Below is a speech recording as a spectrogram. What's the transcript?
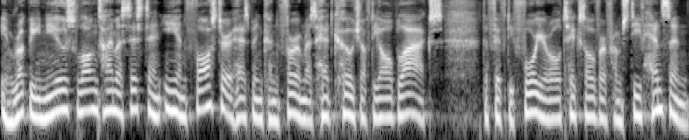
In rugby news, longtime assistant Ian Foster has been confirmed as head coach of the All Blacks. The 54-year-old takes over from Steve Hansen,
